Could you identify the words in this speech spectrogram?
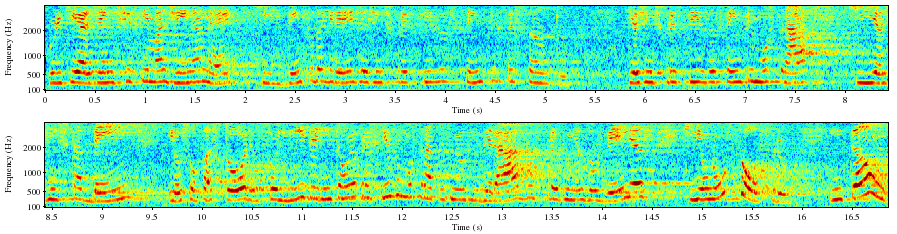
Porque a gente se imagina né, que dentro da igreja a gente precisa sempre ser santo, que a gente precisa sempre mostrar que a gente está bem. Eu sou pastor, eu sou líder, então eu preciso mostrar para os meus liderados, para as minhas ovelhas, que eu não sofro. Então,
